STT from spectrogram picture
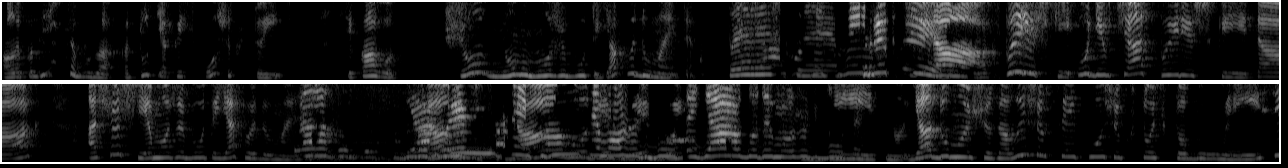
Але подивіться, будь ласка, тут якийсь кошик стоїть. Цікаво, що в ньому може бути, як ви думаєте? Пиріжки. Так, пиріжки. У дівчат пиріжки. Так. А що ще може бути, як ви думаєте? Ягоди, Ягоди можуть гриби. бути, ягоди можуть бути. Дійсно, я думаю, що залишив цей кошик хтось, хто був у лісі,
